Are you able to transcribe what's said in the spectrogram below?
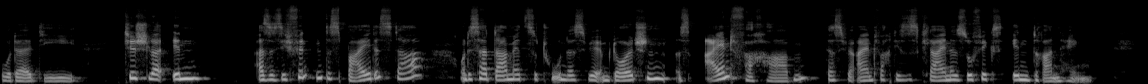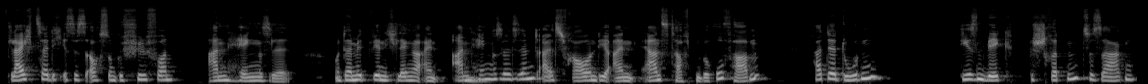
oder die Tischler in. Also Sie finden das beides da. Und es hat damit zu tun, dass wir im Deutschen es einfach haben, dass wir einfach dieses kleine Suffix in dranhängen. Gleichzeitig ist es auch so ein Gefühl von Anhängsel. Und damit wir nicht länger ein mhm. Anhängsel sind als Frauen, die einen ernsthaften Beruf haben, hat der Duden diesen Weg beschritten, zu sagen,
